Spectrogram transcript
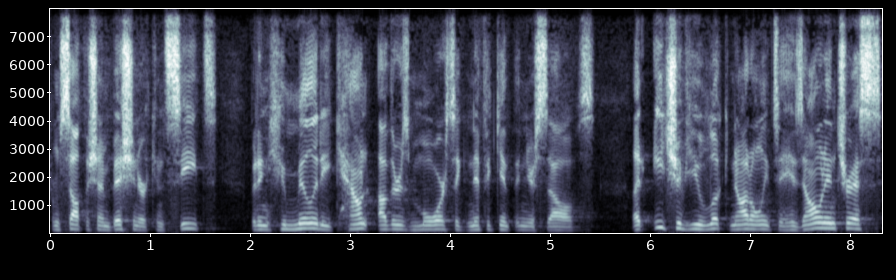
from selfish ambition or conceit, but in humility count others more significant than yourselves. Let each of you look not only to his own interests,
